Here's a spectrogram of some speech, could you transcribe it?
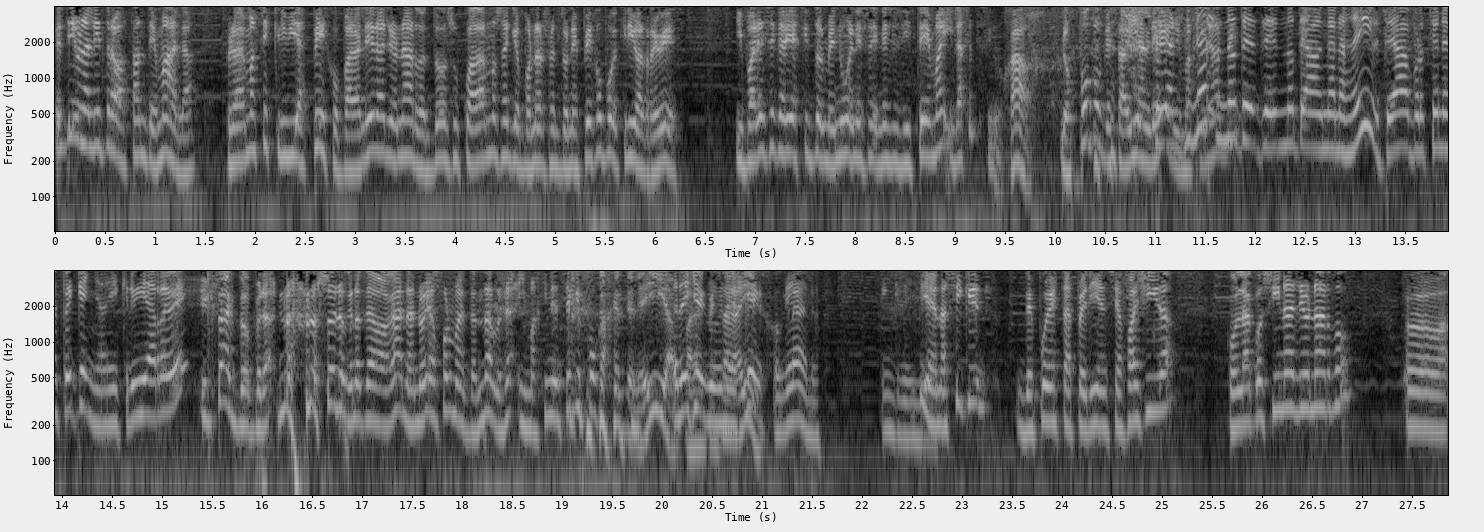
él tenía una letra bastante mala, pero además escribía espejo. Para leer a Leonardo en todos sus cuadernos hay que poner frente a un espejo porque escribe al revés. Y parece que había escrito el menú en ese, en ese sistema y la gente se enojaba. Los pocos que sabían leer, Pero al final no te, te- no te daban ganas de ir, te daba porciones pequeñas y escribía al revés. Exacto, pero no, no solo que no te daba ganas, no había forma de entenderlo. Ya, imagínense que poca gente leía. Tenés para que con un ahí. espejo, claro. Increíble. Bien, así que después de esta experiencia fallida con la cocina, Leonardo eh,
